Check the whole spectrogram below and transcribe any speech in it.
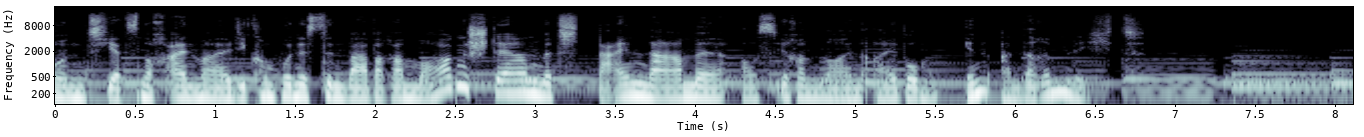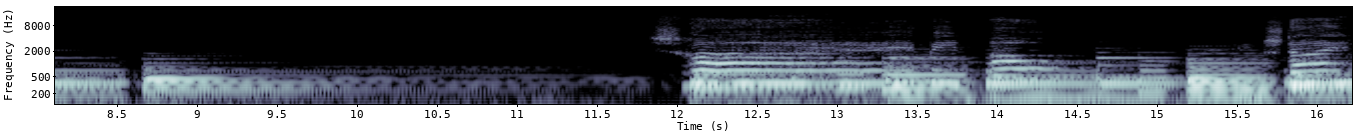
Und jetzt noch einmal die Komponistin Barbara Morgenstern mit Dein Name aus ihrem neuen Album In anderem Licht. Schreib ihn auf, den Stein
